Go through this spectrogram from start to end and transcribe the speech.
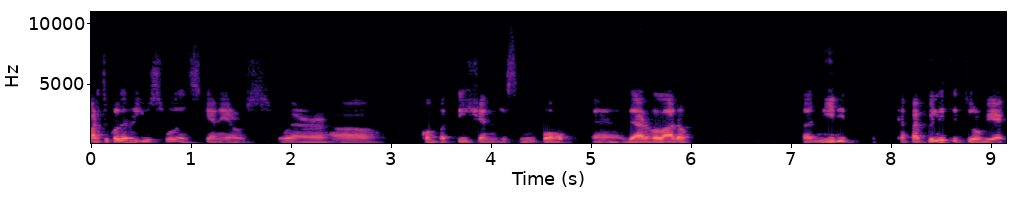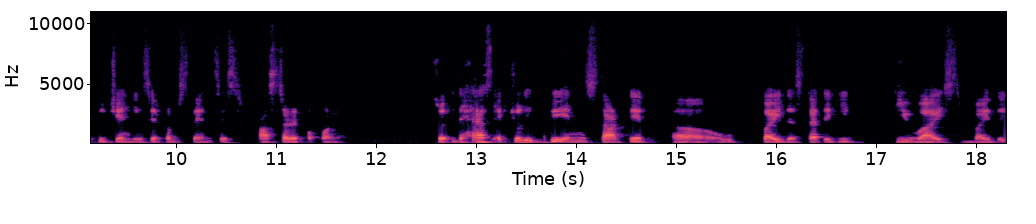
particularly useful in scenarios where uh, competition is involved and there are a lot of uh, needed capability to react to changing circumstances faster than opponent. So it has actually been started uh, by the strategy devised by the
